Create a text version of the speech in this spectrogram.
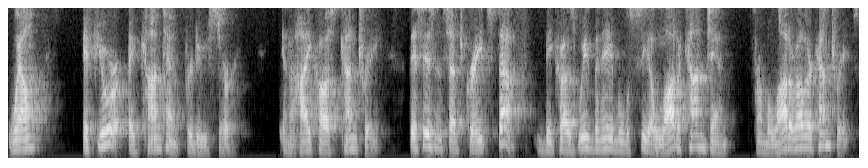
Well, if you're a content producer in a high cost country, this isn't such great stuff because we've been able to see a lot of content from a lot of other countries.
